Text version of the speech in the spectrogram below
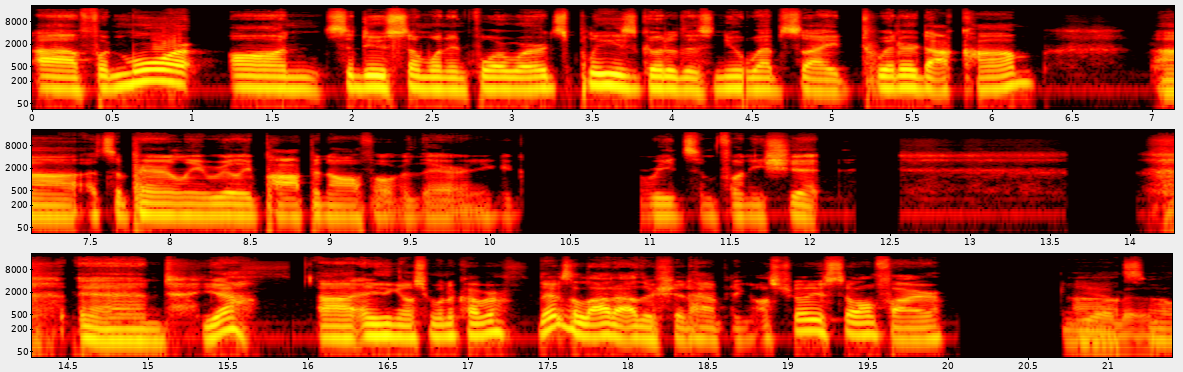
Uh, for more on seduce someone in four words, please go to this new website, twitter.com. Uh, it's apparently really popping off over there. You could read some funny shit. And yeah, uh, anything else you want to cover? There's a lot of other shit happening. Australia's still on fire. Yeah, Uh, man. So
